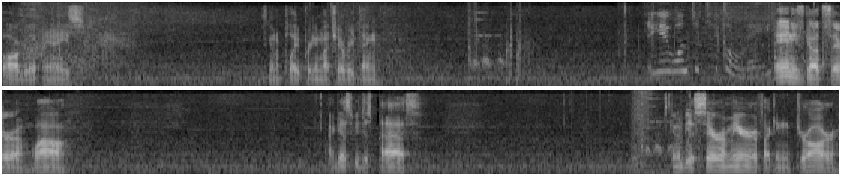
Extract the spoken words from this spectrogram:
Foglet. Yeah, he's he's gonna play pretty much everything. Do you want to tickle me? And he's got Sarah. Wow. I guess we just pass. It's gonna be a Sarah Mirror if I can draw her.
